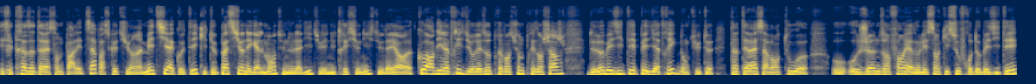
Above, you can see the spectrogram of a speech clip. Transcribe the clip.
Et c'est très intéressant de parler de ça parce que tu as un métier à côté qui te passionne également. Tu nous l'as dit, tu es nutritionniste. Tu es d'ailleurs euh, coordinatrice du réseau de prévention de prise en charge de l'obésité pédiatrique. Donc tu t'intéresses avant tout aux, aux jeunes enfants et adolescents qui souffrent d'obésité.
